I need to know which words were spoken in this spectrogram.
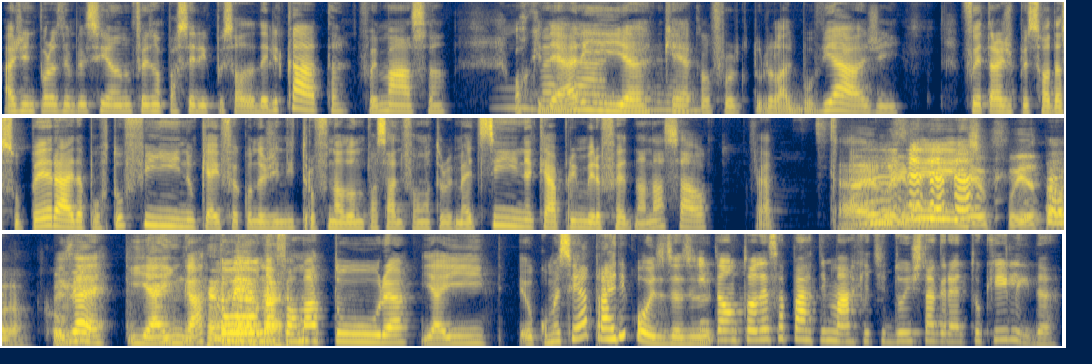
A gente, por exemplo, esse ano fez uma parceria com o pessoal da Delicata, foi massa. Hum, Orquidearia, verdade, que é aquela floricultura lá de Boa Viagem. Fui atrás do pessoal da Superai, da Porto Fino, que aí foi quando a gente entrou no final do ano passado em formatura de medicina, que é a primeira feira da Nassau. Foi a- Ah, eu lembro. Eu fui, eu tava. Pois comigo. é. E aí engatou na formatura. E aí eu comecei atrás de coisas. Então, toda essa parte de marketing do Instagram é tu que lida.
